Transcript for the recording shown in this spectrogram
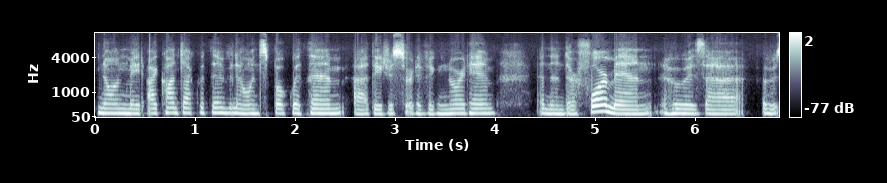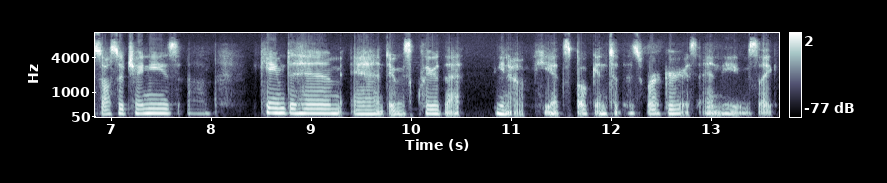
no one made eye contact with him. No one spoke with him. Uh, they just sort of ignored him. And then their foreman, who is uh, who is also Chinese, um, came to him, and it was clear that you know he had spoken to those workers, and he was like,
